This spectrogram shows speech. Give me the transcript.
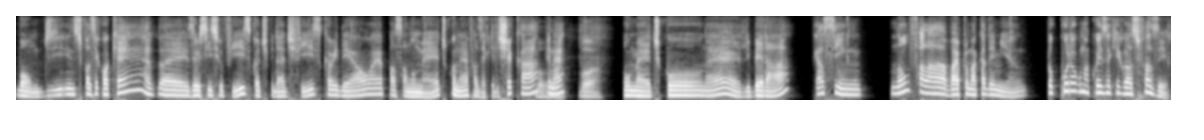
bom, de, antes de fazer qualquer é, exercício físico, atividade física, o ideal é passar no médico, né? Fazer aquele check-up, né? Boa. O médico, né, liberar. Assim, não falar vai para uma academia. Procura alguma coisa que goste de fazer.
